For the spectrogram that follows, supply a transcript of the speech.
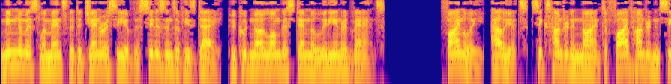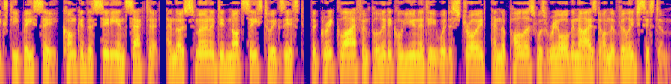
Mimnermus laments the degeneracy of the citizens of his day, who could no longer stem the Lydian advance. Finally, Alyattes 609 to 560 BC conquered the city and sacked it, and though Smyrna did not cease to exist, the Greek life and political unity were destroyed, and the polis was reorganized on the village system.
